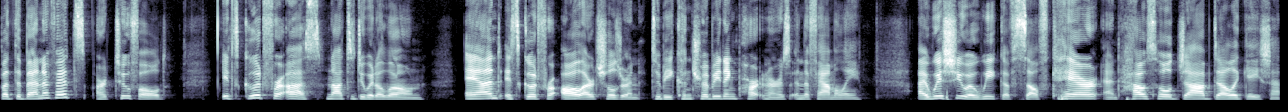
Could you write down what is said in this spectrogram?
But the benefits are twofold. It's good for us not to do it alone, and it's good for all our children to be contributing partners in the family. I wish you a week of self care and household job delegation.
